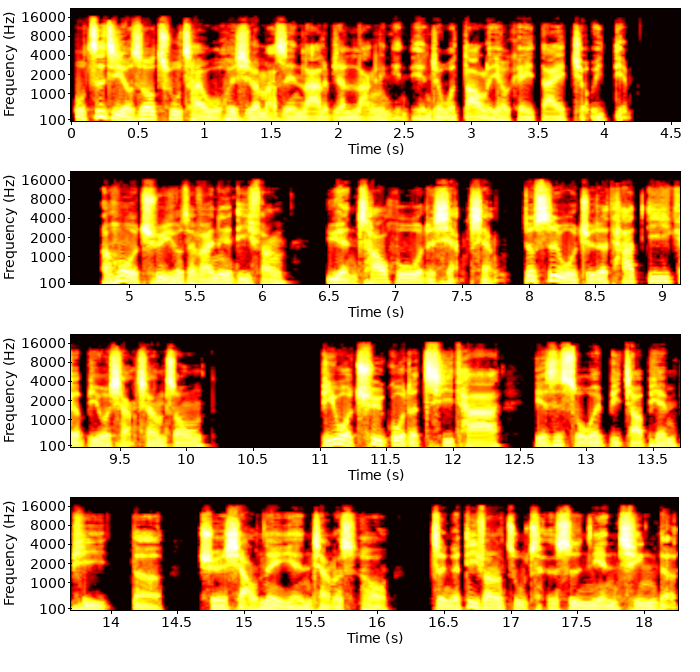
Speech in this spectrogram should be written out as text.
我自己有时候出差，我会喜欢把时间拉的比较长一点点，就我到了以后可以待久一点。然后我去以后才发现那个地方远超乎我的想象，就是我觉得它第一个比我想象中，比我去过的其他也是所谓比较偏僻的学校内演讲的时候，整个地方的组成是年轻的，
